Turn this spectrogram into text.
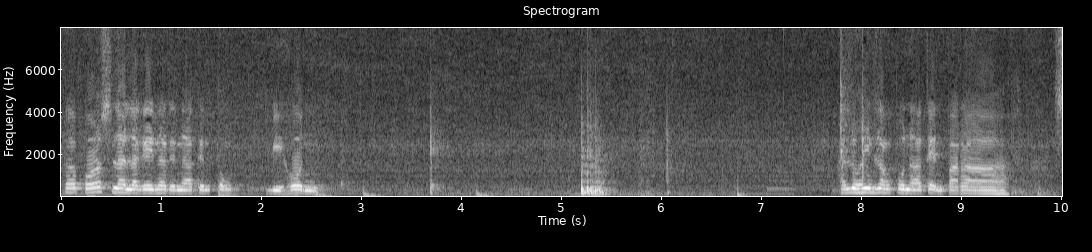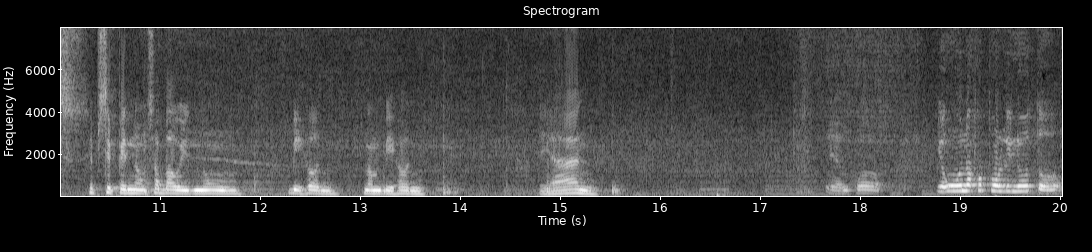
Tapos, lalagay na rin natin tong bihon. Haluhin lang po natin para sipsipin nung sabaw nung bihon, ng bihon. Ayan. Ayan po. Yung una ko pong linuto,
